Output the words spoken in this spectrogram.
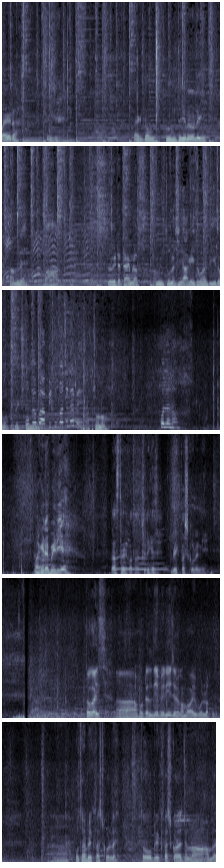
বাইরেটা এই যে। একদম রুম থেকে বেরোলেই সামনে পাহাড়। তো এটা টাইম লস আমি তুলেছি আগেই তোমাদের দিয়ে দেবো চলো। কোলে নাও। বাকিটা বেরিয়ে রাস্তায় কথা হচ্ছে ঠিক আছে? ব্রেকফাস্ট করে নিয়ে। তো গাইজ হোটেল দিয়ে বেরিয়ে যেরকম বাবাই বলল প্রথমে ব্রেকফাস্ট করবে। তো ব্রেকফাস্ট করার জন্য আমরা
